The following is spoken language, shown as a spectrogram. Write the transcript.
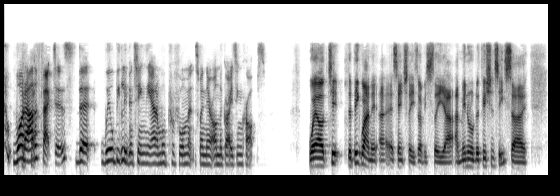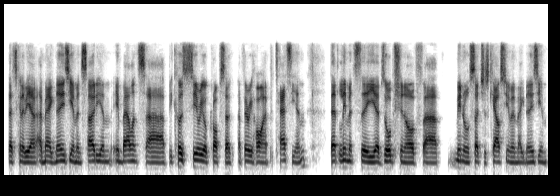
what are the factors that will be limiting the animal performance when they're on the grazing crops? Well, the big one uh, essentially is obviously uh, a mineral deficiency. So that's going to be a, magnesium and sodium imbalance uh, because cereal crops are, are, very high in potassium. That limits the absorption of uh, minerals such as calcium and magnesium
